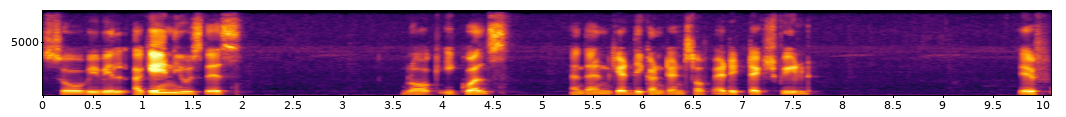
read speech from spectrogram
So we will again use this block equals and then get the contents of edit text field. If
